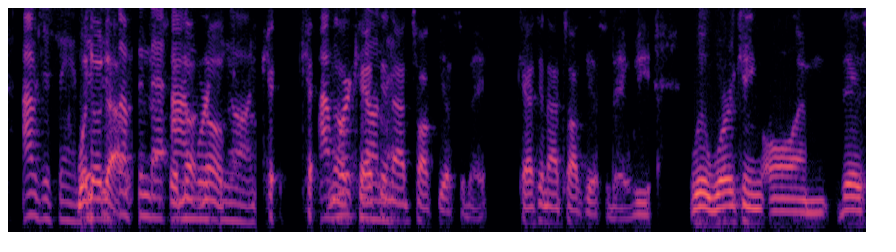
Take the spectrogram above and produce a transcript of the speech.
I'm just saying Well, this no is something that So, I'm no, working on. I'm no, working Kathy on and that. I talked yesterday. Kathy and I talked yesterday. We we're working on there's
